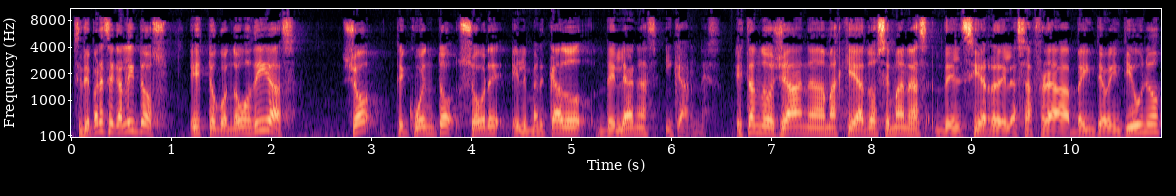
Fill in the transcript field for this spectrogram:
Si te parece, Carlitos, esto cuando vos digas, yo te cuento sobre el mercado de lanas y carnes. Estando ya nada más que a dos semanas del cierre de la zafra 2021,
